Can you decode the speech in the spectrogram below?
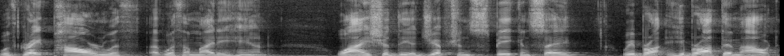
with great power and with, uh, with a mighty hand? Why should the Egyptians speak and say, we brought, He brought them out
